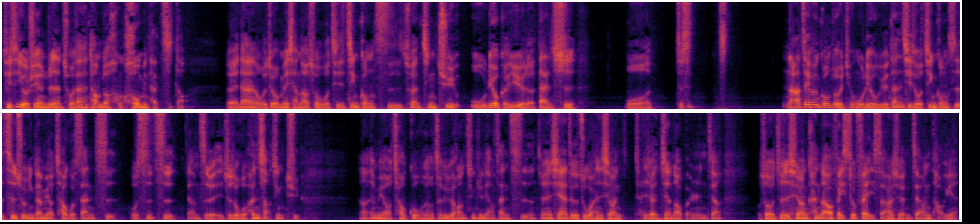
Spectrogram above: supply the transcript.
其实有些人认得出，但是他们都很后面才知道。对，但我就没想到，说我其实进公司虽然进去五六个月了，但是我就是拿这份工作已经五六个月，但是其实我进公司的次数应该没有超过三次或四次这样子，也就是我很少进去啊，也没有超过。然后这个月好像进去两三次，就是现在这个主管很喜欢很喜欢见到本人这样。我说我就是喜欢看到 face to face，他喜欢这样讨厌。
